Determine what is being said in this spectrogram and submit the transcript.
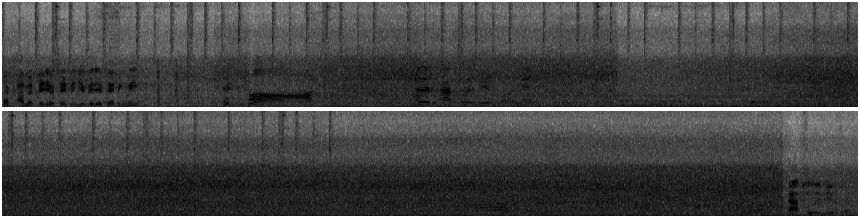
Look, I'm videotaping you videotaping me. Aww. That is absolutely beautiful, isn't it? Absolutely beautiful.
